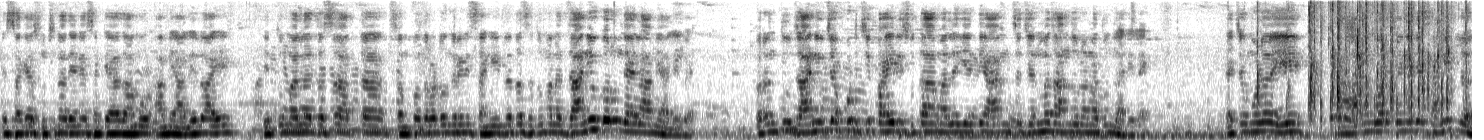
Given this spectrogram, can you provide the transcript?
ते सगळ्या सूचना देण्यासाठी आज आमो आम्ही आलेलो आहे. हे तुम्हाला जसं आता संपत रोडोंगरेंनी सांगितलं तसं तुम्हाला जाणीव करून द्यायला आम्ही आलेलो आहे. परंतु जाणीवच्या पुढची पायरी सुद्धा आम्हाला येते. आमचं जन्मच आंदोलनातून झालेलं आहे. त्याच्यामुळं हे त्यांनी जे सांगितलं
